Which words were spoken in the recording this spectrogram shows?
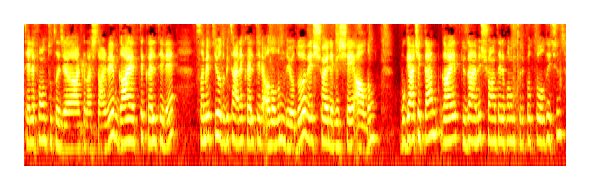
Telefon tutacağı arkadaşlar ve gayet de kaliteli. Samet diyordu bir tane kaliteli alalım diyordu ve şöyle bir şey aldım. Bu gerçekten gayet güzelmiş. Şu an telefonum tripodda olduğu için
